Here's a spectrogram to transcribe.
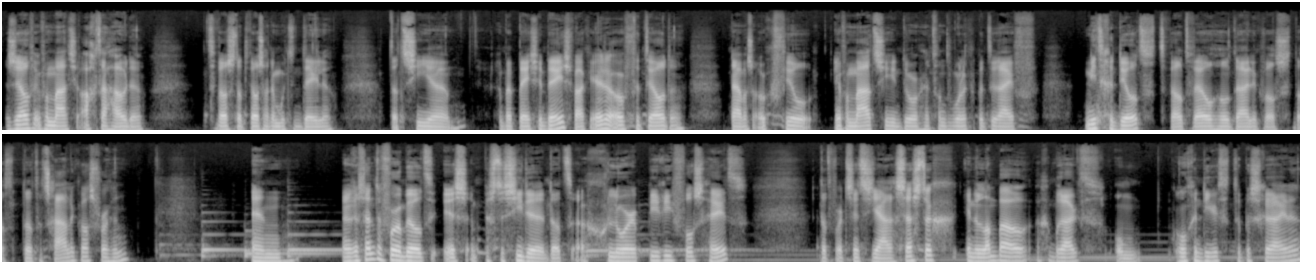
zelf informatie achterhouden terwijl ze dat wel zouden moeten delen. Dat zie je bij PCB's, waar ik eerder over vertelde. Daar was ook veel informatie door het verantwoordelijke bedrijf niet gedeeld, terwijl het wel heel duidelijk was dat, dat het schadelijk was voor hun. En een recente voorbeeld is een pesticide dat chlorpyrifos heet. Dat wordt sinds de jaren 60 in de landbouw gebruikt om ongedierte te bestrijden.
